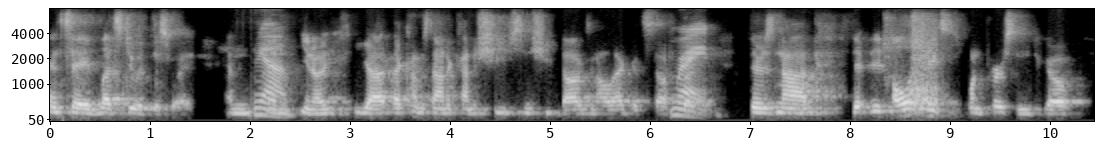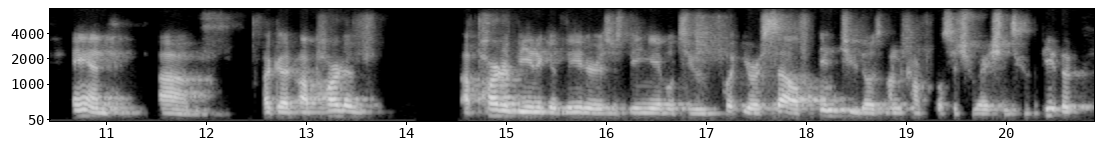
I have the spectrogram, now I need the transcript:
and say, let's do it this way. And, Yeah. and you know, you got that comes down to kind of sheeps and sheepdogs and all that good stuff. But Right. there's not it, it- all it takes is one person to go and um, a good a part of a part of being a good leader is just being able to put yourself into those uncomfortable situations. Because the, the,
